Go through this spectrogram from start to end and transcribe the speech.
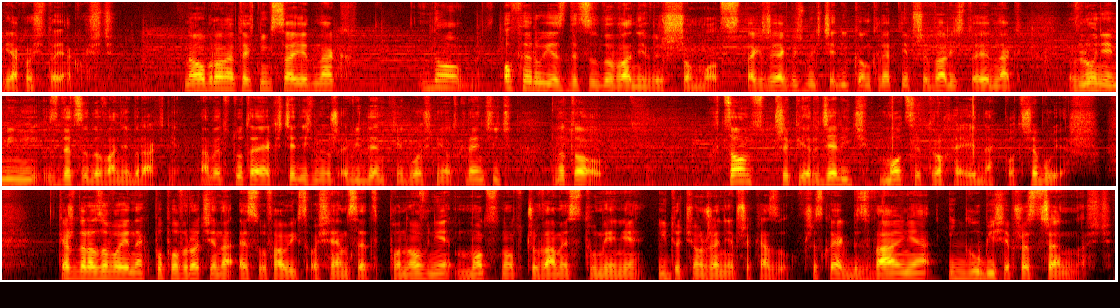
jakość to jakość. Na obronę Technicsa jednak no, oferuje zdecydowanie wyższą moc. Także jakbyśmy chcieli konkretnie przywalić, to jednak w Lunie Mini zdecydowanie braknie. Nawet tutaj, jak chcieliśmy już ewidentnie głośniej odkręcić, no to chcąc przypierdzielić, mocy trochę jednak potrzebujesz. Każdorazowo jednak po powrocie na SUV-X 800 ponownie mocno odczuwamy stłumienie i dociążenie przekazu. Wszystko jakby zwalnia i gubi się przestrzenność.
